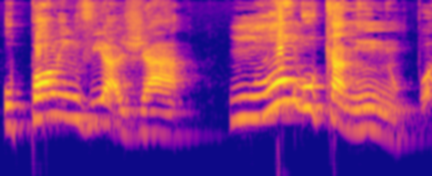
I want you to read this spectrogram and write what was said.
o pólen viajar um longo caminho? Pô,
